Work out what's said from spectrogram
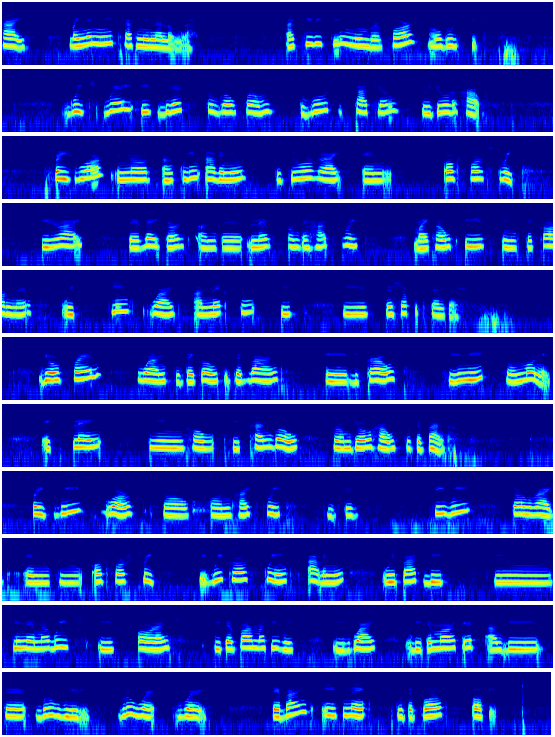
Hi, my name is Jasmine Alondra. Activity number 4, Module 6. Which way is best to go from the bus station to your house? First word, North and Queen Avenue, to your right and Oxford Street. I right, the bakers and the left on the High Street. My house is in the corner with Kings White and next to it is the shopping center. Your friend wants to go to the bank uh, because he needs some money. Explain him how he can go from your house to the bank. First, we work so on High Street. The, the, we turn right into Oxford Street. We cross Queens Avenue. We pass by to cinema, which is orange, by the pharmacy, which is white, by the market, and by the brewery. brewery. The bank is next to the post office.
